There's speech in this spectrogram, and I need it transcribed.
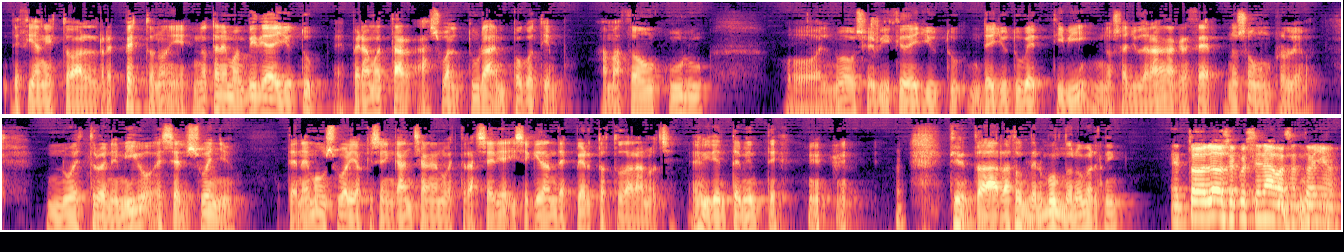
decían esto al respecto, ¿no? Y no tenemos envidia de YouTube, esperamos estar a su altura en poco tiempo. Amazon, Hulu, o el nuevo servicio de YouTube, de YouTube TV nos ayudarán a crecer, no son un problema. Nuestro enemigo es el sueño. Tenemos usuarios que se enganchan a nuestra serie y se quedan despiertos toda la noche. Evidentemente, tienen toda la razón del mundo, ¿no, Martín? En todos lados se cuecen Antonio.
